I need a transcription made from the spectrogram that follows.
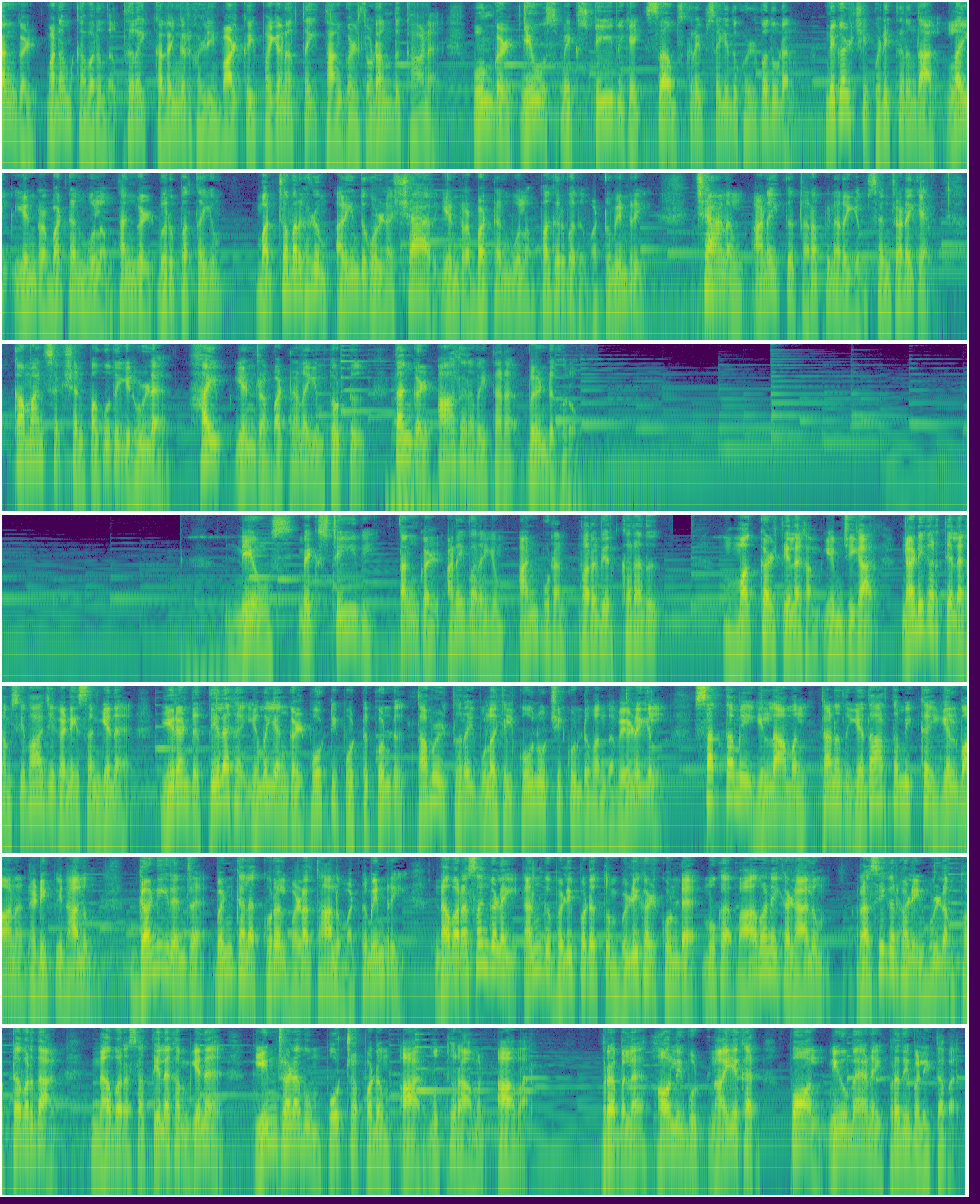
தங்கள் மனம் கவர்ந்த திரைக்கலைஞர்களின் வாழ்க்கை பயணத்தை தாங்கள் தொடர்ந்து காண உங்கள் நியூஸ் மிக்ஸ் டிவியை சப்ஸ்கிரைப் செய்து கொள்வதுடன் நிகழ்ச்சி பிடித்திருந்தால் லைக் என்ற பட்டன் மூலம் தங்கள் விருப்பத்தையும் மற்றவர்களும் அறிந்து கொள்ள ஷேர் என்ற பட்டன் மூலம் பகிர்வது மட்டுமின்றி சேனல் அனைத்து தரப்பினரையும் சென்றடைய கமெண்ட் செக்ஷன் பகுதியில் உள்ள ஹைப் என்ற பட்டனையும் தொட்டு தங்கள் ஆதரவை தர வேண்டுகிறோம். நியூஸ் மிக்ஸ் டிவி தங்கள் அனைவரையும் அன்புடன் வரவேற்கிறது. மக்கள் திலகம் எம்ஜிஆர் நடிகர் திலகம் சிவாஜி கணேசன் என இரண்டு திலக இமயங்கள் போட்டி போட்டுக்கொண்டு தமிழ் திரை உலகில் கோலோச்சி கொண்டு வந்த வேளையில் சத்தமே இல்லாமல் தனது யதார்த்தமிக்க இயல்பான நடிப்பினாலும் கணீர் என்ற வெண்கல குரல் வளர்த்தாலும் மட்டுமின்றி நவரசங்களை நன்கு வெளிப்படுத்தும் விழிகள் கொண்ட முக பாவனைகளாலும் ரசிகர்களின் உள்ளம் தொட்டவர்தான் நவரச திலகம் என இன்றளவும் போற்றப்படும் ஆர். முத்துராமன் ஆவார். பிரபல ஹாலிவுட் நாயகர் பால் நியூமேனை பிரதிபலித்தவர்.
